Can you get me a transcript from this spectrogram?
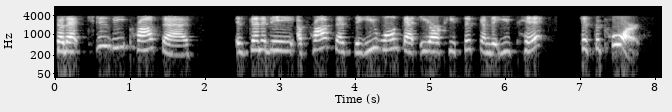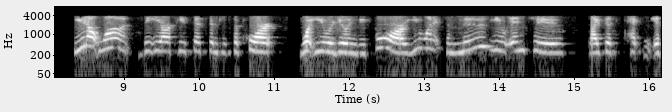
So that to be process is going to be a process that you want that ERP system that you pick to support. You don't want the ERP system to support what you were doing before. You want it to move you into like this, this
